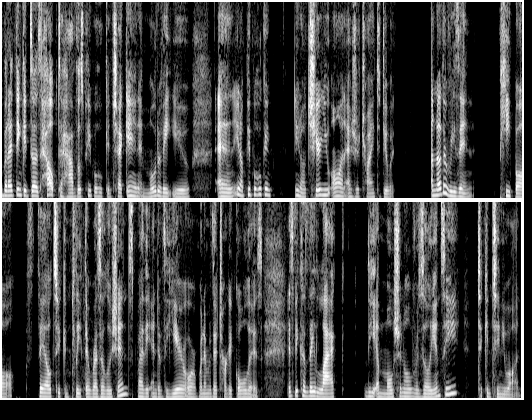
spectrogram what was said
but I think it does help to have those people who can check in and motivate you and, you know, people who can you know, cheer you on as you're trying to do it. Another reason people fail to complete their resolutions by the end of the year or whatever their target goal is, is because they lack the emotional resiliency to continue on.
